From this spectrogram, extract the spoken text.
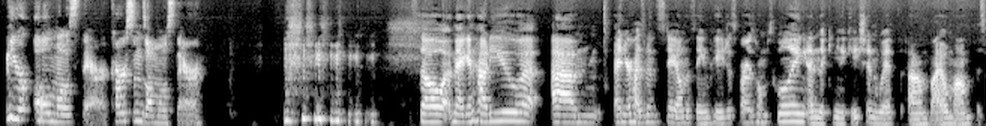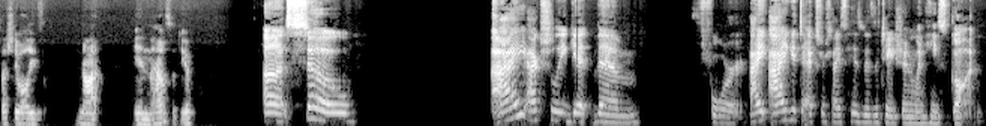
You're almost there. Carson's almost there. So Megan, how do you um, and your husband stay on the same page as far as homeschooling and the communication with um, bio mom, especially while he's not in the house with you? Uh, so I actually get them for I I get to exercise his visitation when he's gone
